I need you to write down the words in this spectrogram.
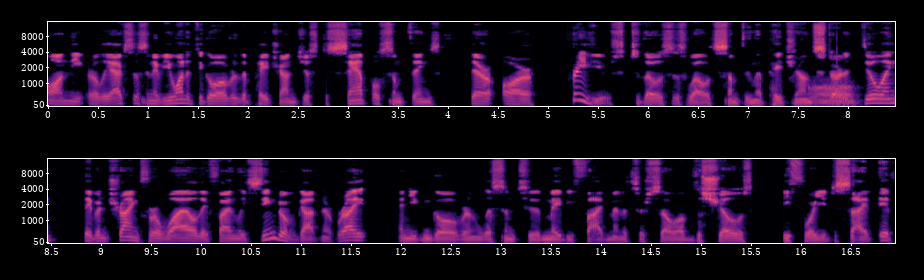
on the early access. And if you wanted to go over to the Patreon just to sample some things, there are previews to those as well. It's something that Patreon started Oh. doing. They've been trying for a while. They finally seem to have gotten it right. And you can go over and listen to maybe five minutes or so of the shows before you decide if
